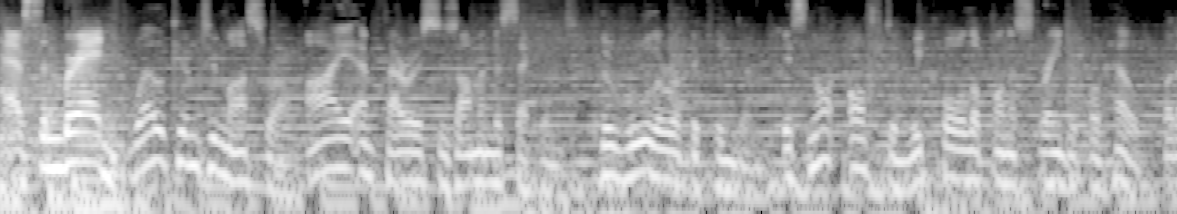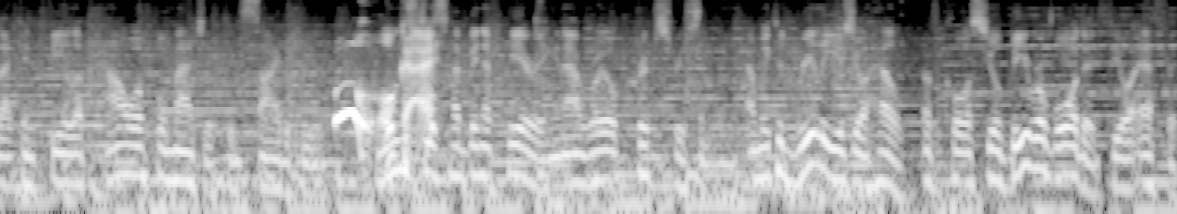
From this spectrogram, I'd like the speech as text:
Have some bread. Welcome to Masra. I am Pharaoh Suzaman II, the ruler of the kingdom. It's not often we call upon a stranger for help, but I can feel a powerful magic inside of you. Ooh, okay. Monsters have been appearing in our royal crypts recently, and we could really use your help. Of course, you'll be rewarded for your effort.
